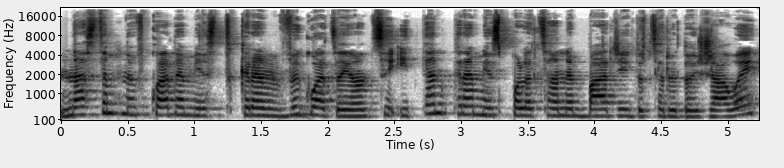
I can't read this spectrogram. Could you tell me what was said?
Następnym wkładem jest krem wygładzający i ten krem jest polecany bardziej do cery dojrzałej,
